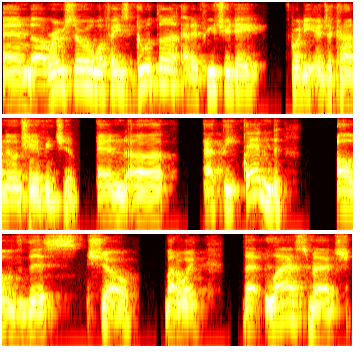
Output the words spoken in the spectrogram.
and uh, Rey Mysterio will face Gunther at a future date for the Intercontinental Championship. And uh, at the end of this show, by the way, that last match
